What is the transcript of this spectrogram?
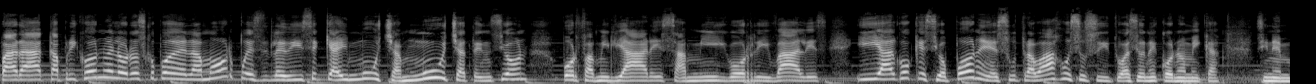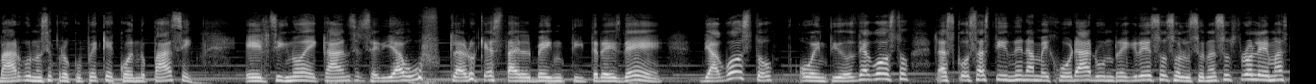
para Capricornio, el horóscopo del amor, pues le dice que hay mucha, mucha tensión por familiares, amigos, rivales y algo que se opone es su trabajo y su situación económica. Sin embargo, no se preocupe que cuando pase el signo de cáncer sería, uff, claro que hasta el 23 de, de agosto o 22 de agosto, las cosas tienden a mejorar, un regreso soluciona sus problemas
